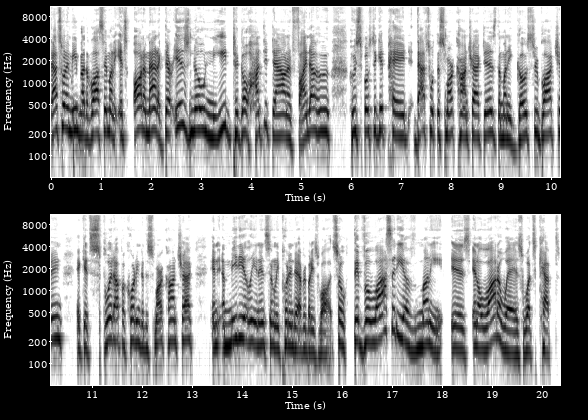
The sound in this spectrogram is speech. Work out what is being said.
That's what I mean by the velocity of money. It's automatic. There is no need to go hunt it down and find out who who's supposed to get paid. That's what the smart contract is. The money goes through blockchain. It gets split up according to the smart contract and immediately and instantly put into everybody's wallet. So the velocity of money is in a lot of ways what's kept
